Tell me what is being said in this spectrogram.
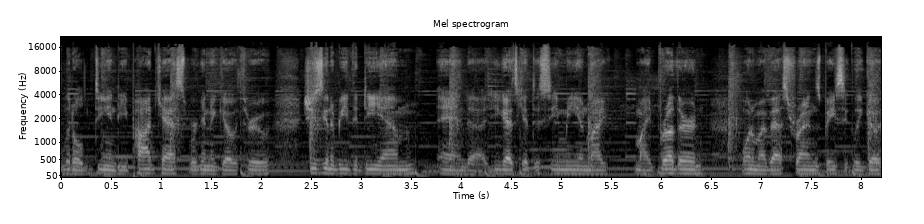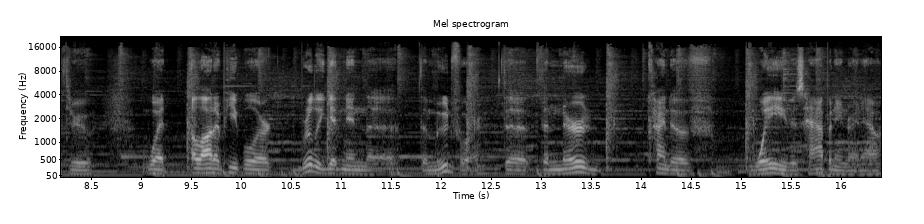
little D&D podcast we're going to go through. She's going to be the DM and uh, you guys get to see me and my my brother and one of my best friends basically go through what a lot of people are really getting in the the mood for. The the nerd kind of wave is happening right now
